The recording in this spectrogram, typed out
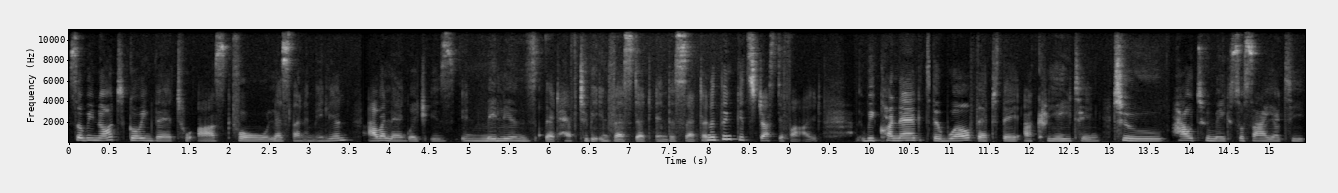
So we're not going there to ask for less than a million. Our language is in millions that have to be invested in the sector. And I think it's justified we connect the wealth that they are creating to how to make society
